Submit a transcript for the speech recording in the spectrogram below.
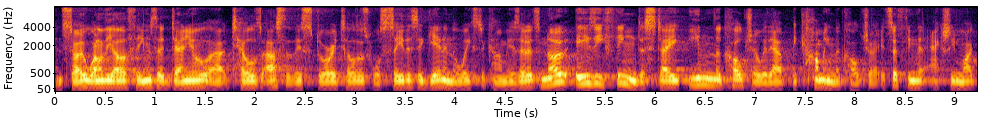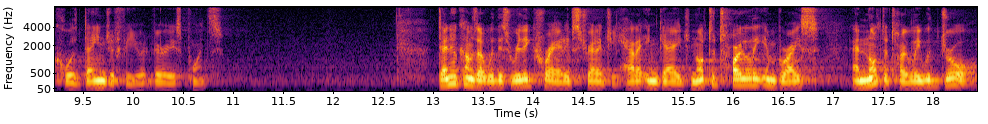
And so, one of the other things that Daniel uh, tells us, that this story tells us, we'll see this again in the weeks to come, is that it's no easy thing to stay in the culture without becoming the culture. It's a thing that actually might cause danger for you at various points. Daniel comes up with this really creative strategy how to engage, not to totally embrace and not to totally withdraw.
